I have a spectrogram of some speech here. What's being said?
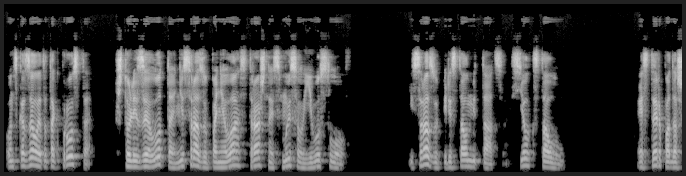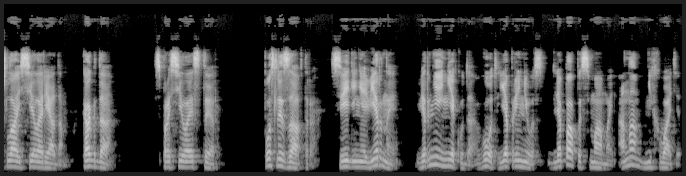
Он сказал это так просто, что Лизе Лотта не сразу поняла страшный смысл его слов. И сразу перестал метаться, сел к столу. Эстер подошла и села рядом. «Когда?» – спросила Эстер. «Послезавтра. Сведения верные?» Вернее, некуда. Вот, я принес. Для папы с мамой, а нам не хватит.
